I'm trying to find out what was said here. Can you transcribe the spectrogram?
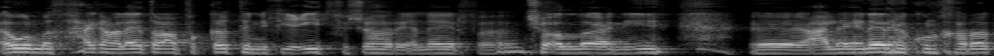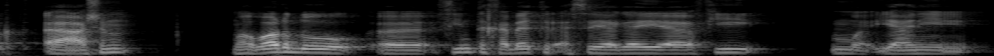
أول ما أتحكم عليّا طبعًا فكّرت إن في عيد في شهر يناير، فإن شاء الله يعني إيه آآ على يناير هاكون خرجت، آآ عشان ما هو برضه آآ في انتخابات رئاسية جاية، في يعني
